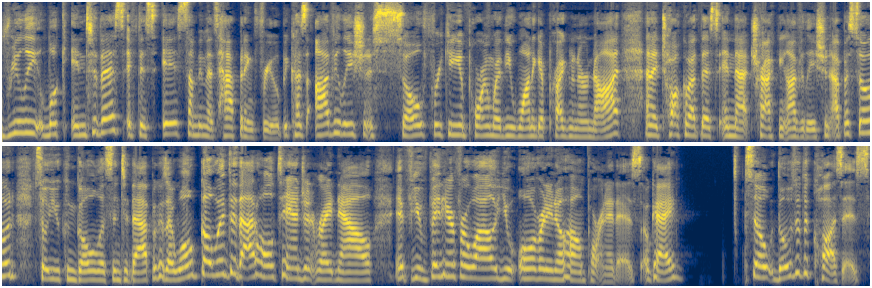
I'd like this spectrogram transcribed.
really look into this if this is something that's happening for you because ovulation is so freaking important whether you want to get pregnant or not. And I talk about this in that tracking ovulation episode. So you can go listen to that because I won't go into that whole tangent right now. If you've been here for a while, you already know how important it is. Okay. So those are the causes.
